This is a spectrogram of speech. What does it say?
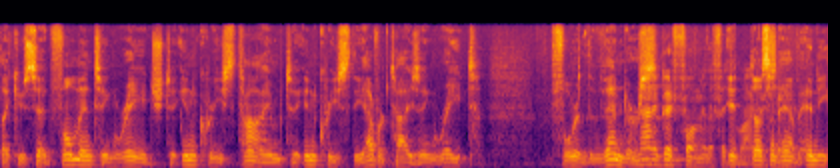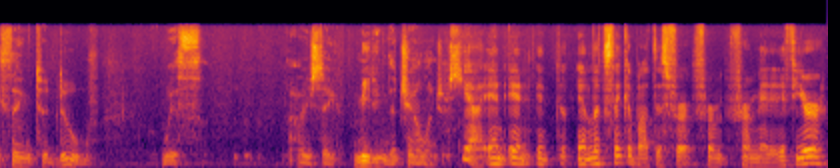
like you said, fomenting rage to increase time, to increase the advertising rate for the vendors. Not a good formula for It democracy. doesn't have anything to do with, how do you say, meeting the challenges. Yeah, and, and, and, and let's think about this for, for, for a minute. If your,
